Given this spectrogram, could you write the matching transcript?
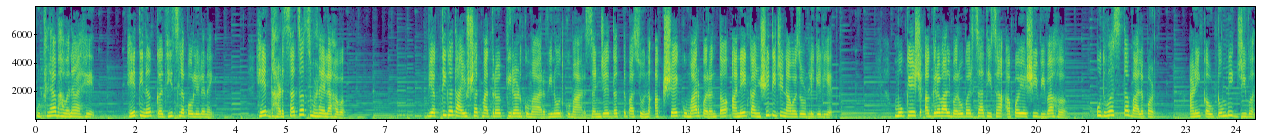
कुठल्या भावना आहेत हे तिनं कधीच लपवलेलं नाही. हे धाडसाचंच म्हणायला हवं. व्यक्तिगत आयुष्यात मात्र किरण कुमार विनोद कुमार संजय दत्त पासून अक्षय कुमारपर्यंत अनेकांशी तिची नावं जोडली गेली आहेत. मुकेश अग्रवाल बरोबरचा तिचा अपयशी विवाह उद्ध्वस्त बालपण आणि कौटुंबिक जीवन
